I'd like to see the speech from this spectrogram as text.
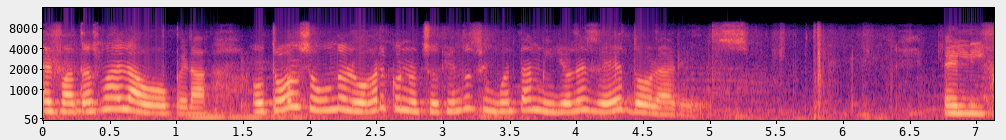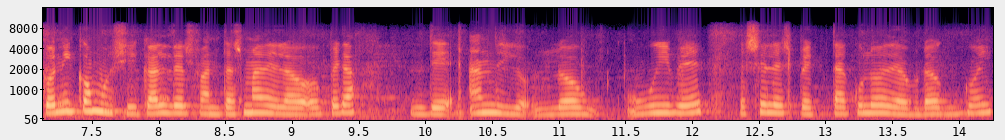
El fantasma de la ópera obtuvo el segundo lugar con 850 millones de dólares. El icónico musical del fantasma de la ópera de Andrew Lloyd Webber es el espectáculo de Broadway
